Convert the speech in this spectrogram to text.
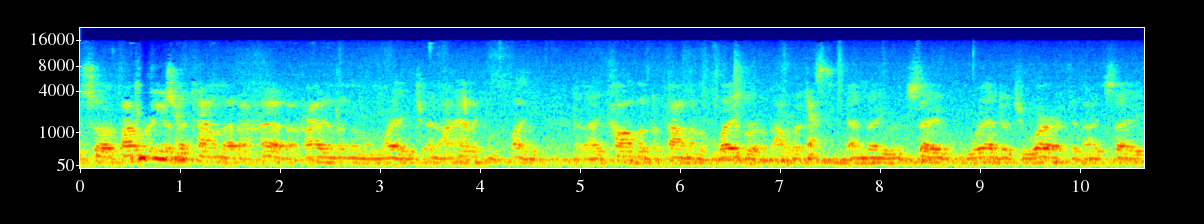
So if I worked in confusion. a town that I had a higher minimum wage and I had a complaint and I called the Department of Labor about it. Yes. And they would say, where did you work? And I'd say,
